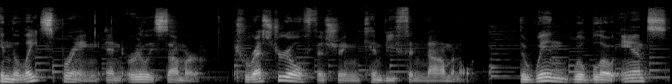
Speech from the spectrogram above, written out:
In the late spring and early summer, terrestrial fishing can be phenomenal. The wind will blow ants,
